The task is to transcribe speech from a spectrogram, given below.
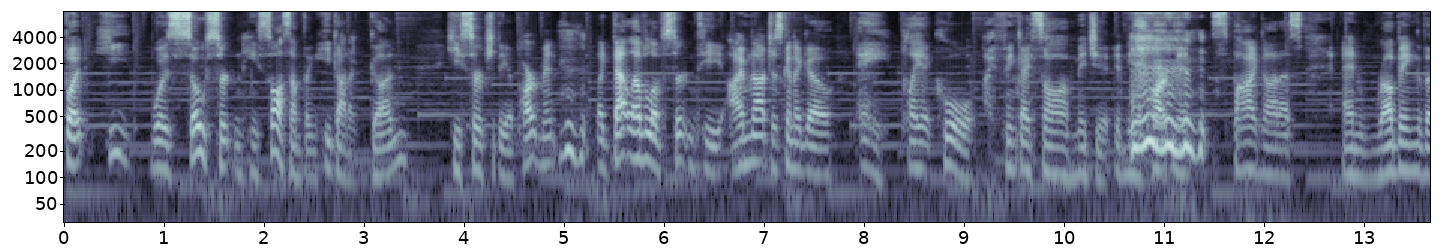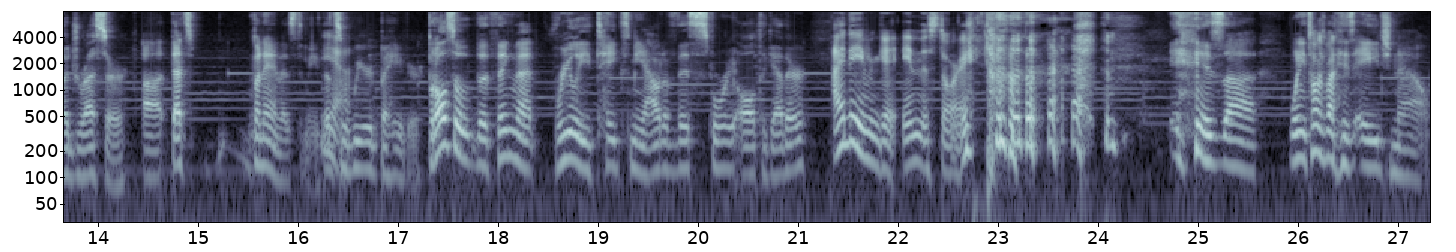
But he was so certain he saw something, he got a gun, he searched the apartment. like that level of certainty, I'm not just gonna go, hey, play it cool. I think I saw a midget in the apartment spying on us and rubbing the dresser. Uh, that's bananas to me. That's Yeah. weird behavior. But also, the thing that really takes me out of this story altogether I didn't even get in the story. is uh, when he talks about his age now,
